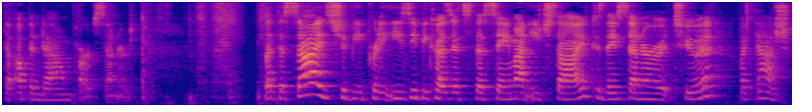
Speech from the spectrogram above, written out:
the up and down part centered. But the sides should be pretty easy because it's the same on each side because they center it to it. But gosh,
